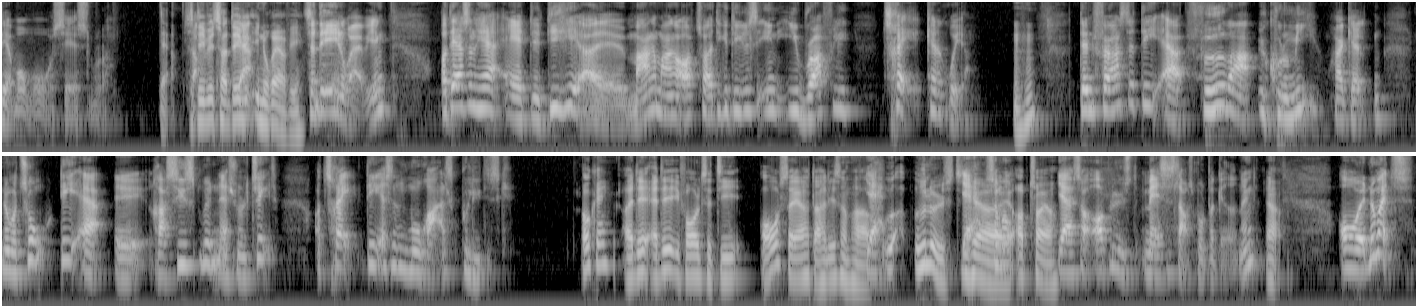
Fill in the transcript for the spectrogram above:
der, hvor vores serie slutter. Ja, så, så det, så det ja. ignorerer vi. Så det ignorerer vi, ikke? Og det er sådan her, at øh, de her øh, mange, mange optøjer, de kan deles ind i roughly tre kategorier. Mm-hmm. Den første, det er fødevareøkonomi, har jeg kaldt den. Nummer to, det er øh, racisme, nationalitet. Og tre, det er sådan moralsk politisk. Okay, og er det, er det i forhold til de årsager, der ligesom har ja. udløst de ja, her som, optøjer? Ja, så oplyst masse slagsmål på gaden. Ikke? Ja. Og øh, nummer et,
